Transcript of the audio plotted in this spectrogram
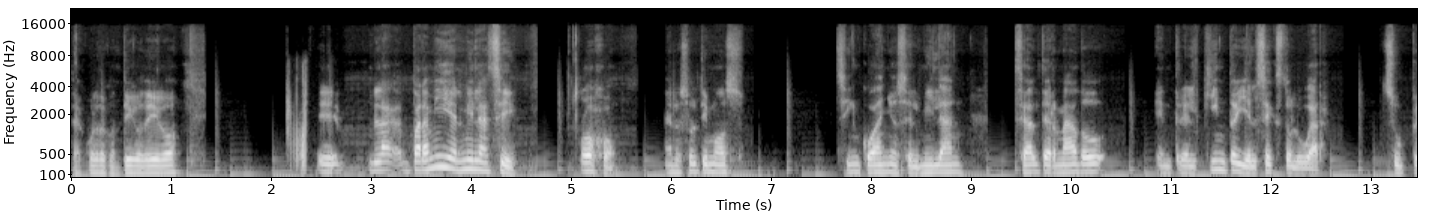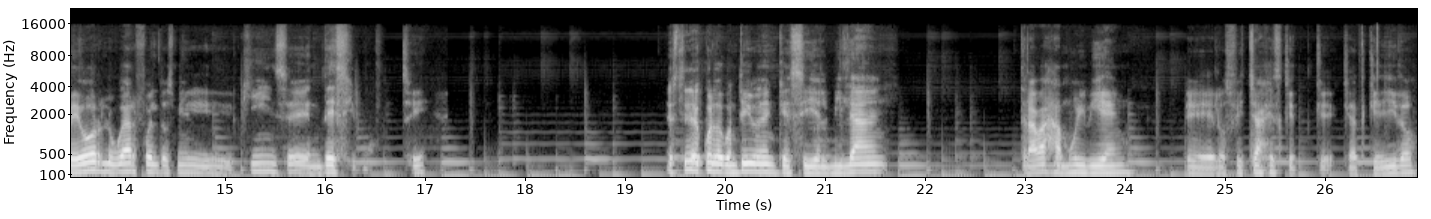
De acuerdo contigo, Diego. Eh, para mí el Milan sí. Ojo, en los últimos cinco años el Milan se ha alternado entre el quinto y el sexto lugar. Su peor lugar fue el 2015 en décimo, ¿sí? Estoy de acuerdo contigo en que si el Milan trabaja muy bien eh, los fichajes que, ha adquirido,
